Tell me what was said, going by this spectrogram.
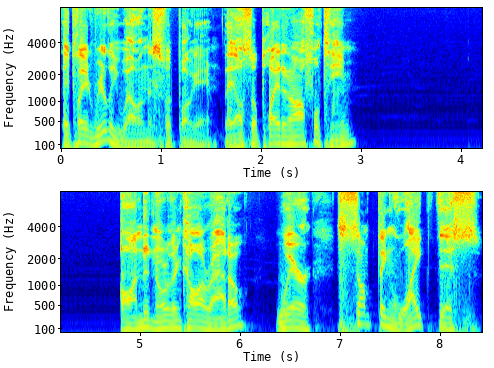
They played really well in this football game. They also played an awful team. On to Northern Colorado, where something like this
